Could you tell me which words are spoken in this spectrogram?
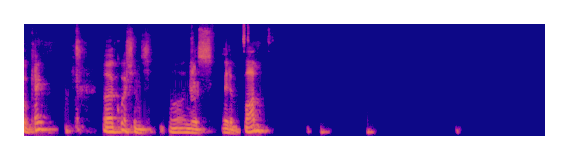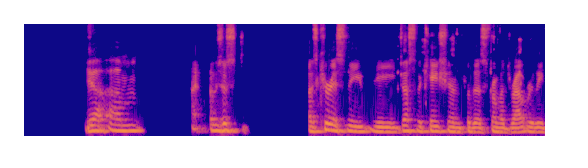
Okay, uh, questions on this item? Bob? yeah, um, I, I was just, I was curious, the, the justification for this from a drought relief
